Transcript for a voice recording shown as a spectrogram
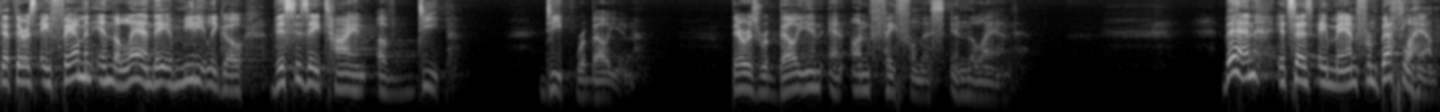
that there's a famine in the land, they immediately go, This is a time of deep, deep rebellion. There is rebellion and unfaithfulness in the land. Then it says, A man from Bethlehem.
